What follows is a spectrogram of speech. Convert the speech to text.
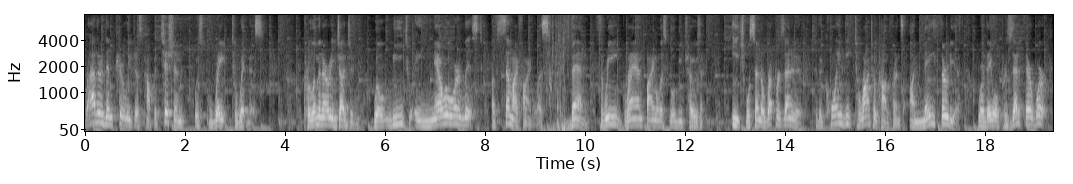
rather than purely just competition, was great to witness. Preliminary judging will lead to a narrower list of semifinalists. Then, three grand finalists will be chosen. Each will send a representative to the CoinGeek Toronto conference on May 30th, where they will present their work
